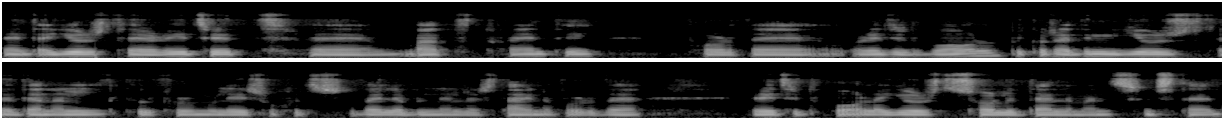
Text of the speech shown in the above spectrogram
and I used the rigid uh, MAT 20 for the rigid wall because I didn't use the, the analytical formulation which is available in LSDyna for the rigid wall. I used solid elements instead.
